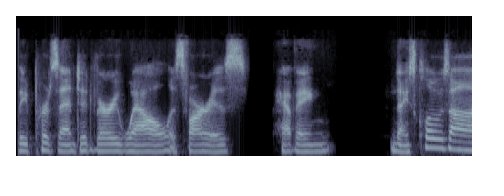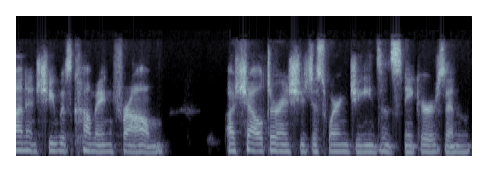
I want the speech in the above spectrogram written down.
They presented very well as far as having nice clothes on. And she was coming from a shelter and she's just wearing jeans and sneakers and,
